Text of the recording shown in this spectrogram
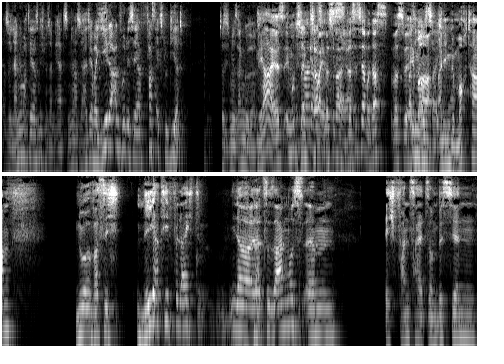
also lange macht er das nicht mit seinem Herzen. Ne? Also hat ja bei jeder Antwort ist er ja fast explodiert dass ich mir das angehört. Ja, er ist emotional ist dabei. Das, emotional, ist, ja. das ist ja aber das, was wir was immer an ihm ja. gemocht haben. Nur was ich negativ vielleicht wieder dazu sagen muss, ähm, ich fand's halt so ein bisschen.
